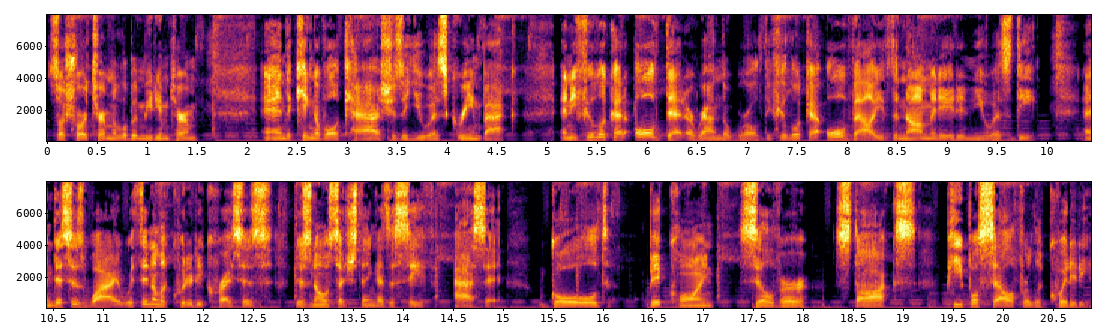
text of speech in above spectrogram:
so short term, a little bit medium term. And the king of all cash is a US greenback. And if you look at all debt around the world, if you look at all values denominated in USD, and this is why within a liquidity crisis, there's no such thing as a safe asset. Gold, Bitcoin, silver, stocks, people sell for liquidity.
